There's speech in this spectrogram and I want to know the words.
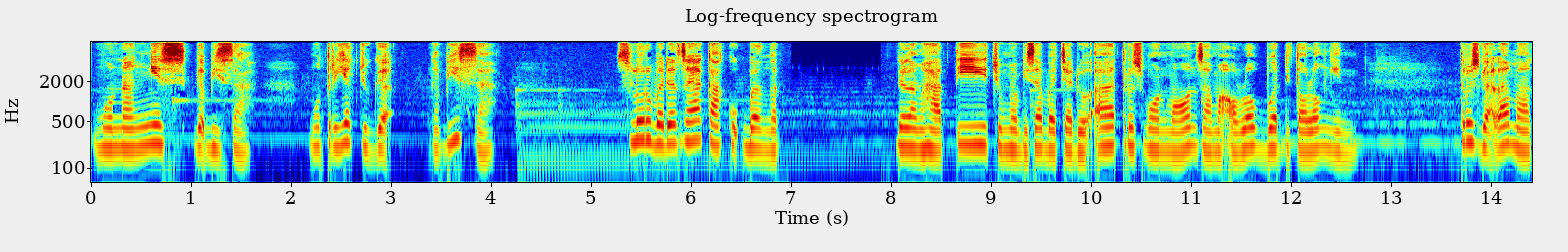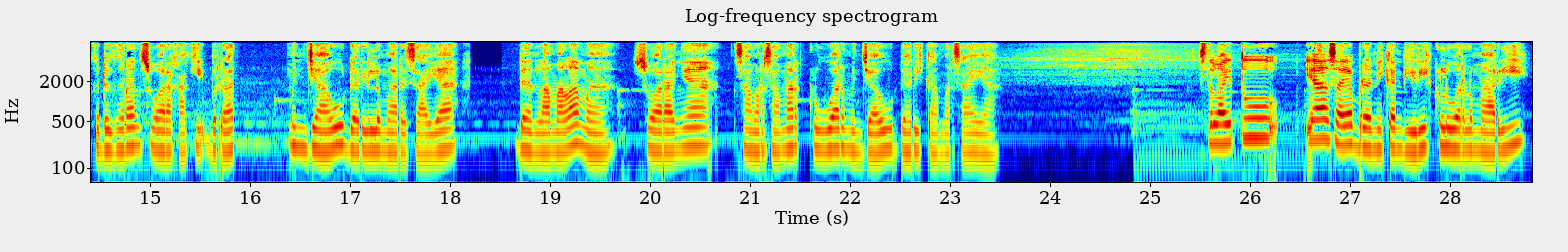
Mau nangis gak bisa. Mau teriak juga gak bisa. Seluruh badan saya kaku banget. Dalam hati cuma bisa baca doa terus mohon-mohon sama Allah buat ditolongin. Terus gak lama kedengeran suara kaki berat menjauh dari lemari saya dan lama-lama suaranya samar-samar keluar menjauh dari kamar saya. Setelah itu ya saya beranikan diri keluar lemari,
